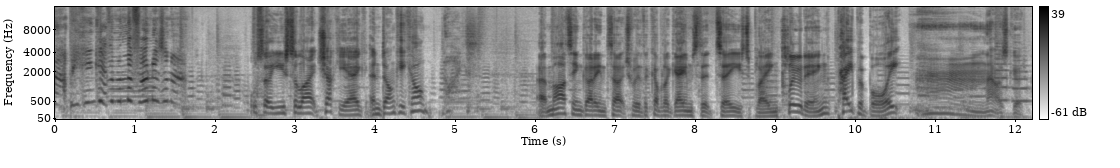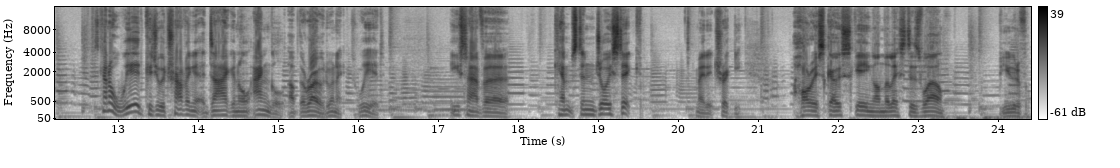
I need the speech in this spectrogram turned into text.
app. You can get them on the phone as an app. Also, used to like Chuckie Egg and Donkey Kong. Nice. Uh, Martin got in touch with a couple of games that uh, he used to play, including Paperboy. Mm, that was good. It's kind of weird because you were travelling at a diagonal angle up the road, wasn't it? It's weird. He used to have a Kempston joystick, made it tricky. Horace goes skiing on the list as well. Beautiful.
